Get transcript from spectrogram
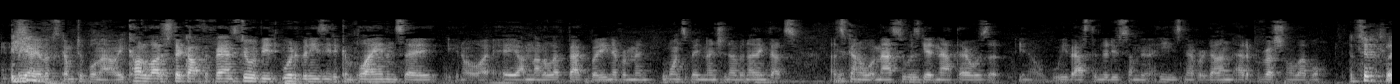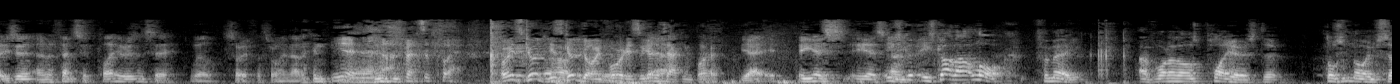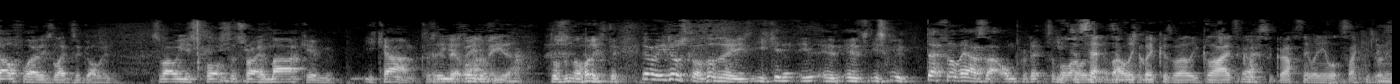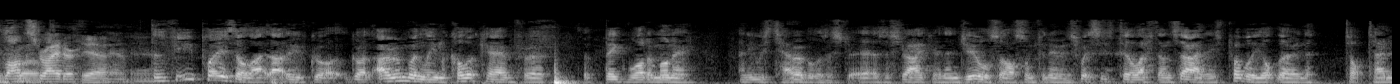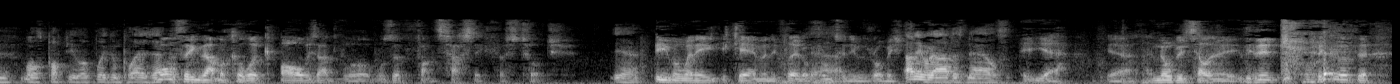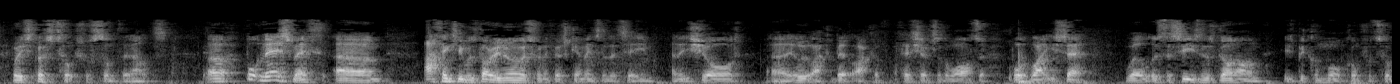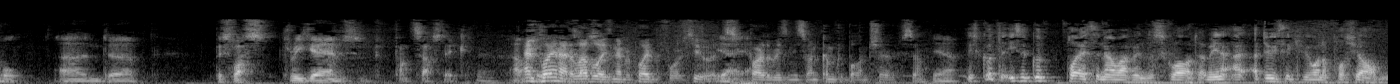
but yeah, he looks comfortable now. He caught a lot of stick off the fans too. It would be would have been easy to complain and say, you know, hey, I'm not a left back, but he never men- once made mention of it. And I think that's that's kind of what Massey was getting at there was that you know we've asked him to do something that he's never done at a professional level. Typically, he's an offensive player, isn't he? Will, sorry for throwing that in. Yeah, he's a offensive player. Oh, he's good. He's good going forward. He's a good Yeah. attacking player. Yeah, he is. He is. He's and- got, he's got that look for me of one of those players that doesn't know himself where his legs are going. So how are you supposed to try and mark him? You can't because he, a bit if he doesn't, doesn't know what he's doing. Yeah, but he does though, doesn't he? He can. He, he, he's, he definitely has that unpredictable he's element deceptively quick as well. He glides across Yeah. the grass when he looks like he's running Long slow. strider. Yeah. There's a few players though like that who've got, got I remember when Lee McCulloch came for a, a big wad of money and he was terrible as a, stri- as a striker and then Jules saw something in him and switched to the left hand side and he's probably up there in the top 10 most popular Wigan players ever. One thing that McCulloch always had for was a fantastic first touch. Yeah. Even when he, he came and he played up front and he was rubbish. And he were hard as nails. Yeah, yeah. And nobody's telling me they didn't pick up the, but his first touch was something else. Uh, but Naismith, um, I think he was very nervous when he first came into the team, and it showed. Uh, he looked like a bit like a fish out of the water. But like you said, well, as the season's gone on, he's become more comfortable, and uh, this last three games, fantastic. And Absolutely playing at a level he's never played before too. It's Yeah, yeah. part of the reason he's so uncomfortable, I'm sure. So Yeah. He's good. To, he's a good player to now have in the squad. I mean, I, I do think if you want to push on,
